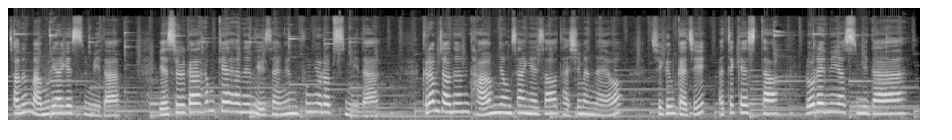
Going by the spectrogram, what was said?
저는 마무리하겠습니다. 예술과 함께하는 일상은 풍요롭습니다. 그럼 저는 다음 영상에서 다시 만나요. 지금까지 아트캐스터 로렌이었습니다.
